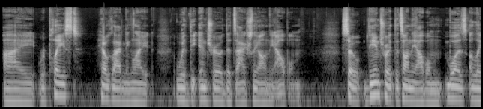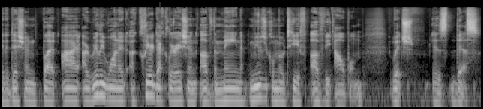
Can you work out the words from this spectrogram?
I replaced Hail Gladdening Light with the intro that's actually on the album. So the intro that's on the album was a late addition, but I, I really wanted a clear declaration of the main musical motif of the album, which is this.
